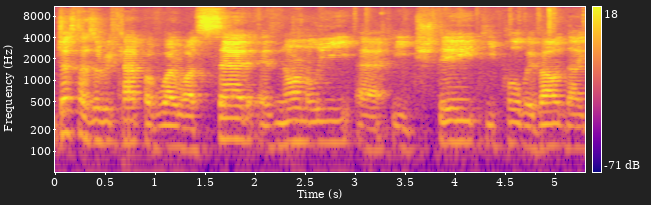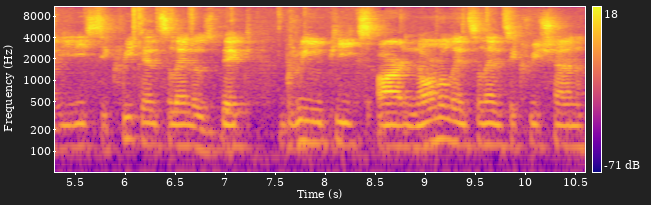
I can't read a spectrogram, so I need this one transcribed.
just as a recap of what was said, is normally uh, each day people without diabetes secrete insulin. Those big green peaks are normal insulin secretion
